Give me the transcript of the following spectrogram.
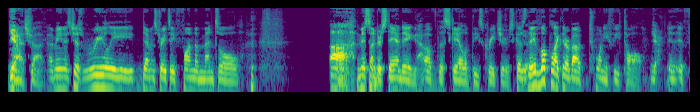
in Yeah. that shot i mean it's just really demonstrates a fundamental uh, misunderstanding of the scale of these creatures because they look like they're about 20 feet tall Yeah. in, if,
